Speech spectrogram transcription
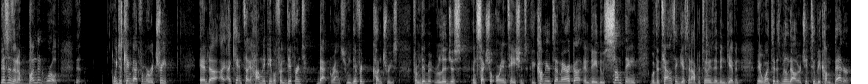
This is an abundant world. We just came back from a retreat and uh, I, I, can't tell you how many people from different backgrounds, from different countries, from different religious and sexual orientations, they come here to America and they do something with the talents and gifts and opportunities they've been given. They went to this million dollar retreat to become better.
